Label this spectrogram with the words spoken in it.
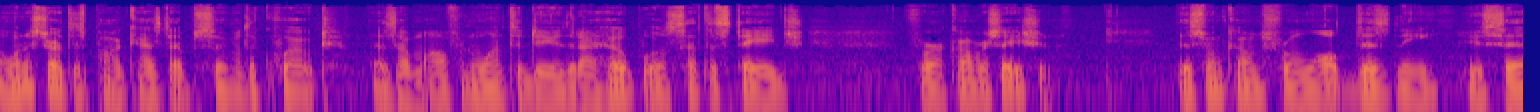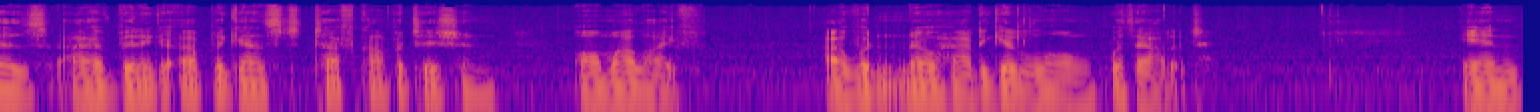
I want to start this podcast episode with a quote, as I'm often wont to do, that I hope will set the stage for our conversation. This one comes from Walt Disney, who says, I have been up against tough competition all my life. I wouldn't know how to get along without it. And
